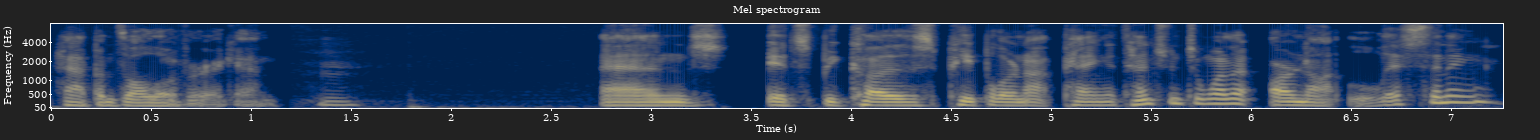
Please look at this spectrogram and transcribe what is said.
happens all over again. Hmm. And it's because people are not paying attention to one another, are not listening,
